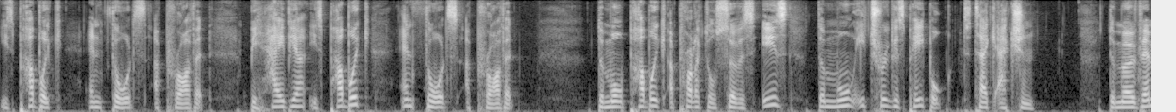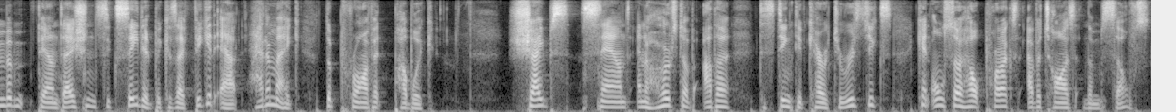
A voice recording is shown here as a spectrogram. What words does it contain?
is public and thoughts are private. Behavior is public and thoughts are private. The more public a product or service is, the more it triggers people to take action. The Movember Foundation succeeded because they figured out how to make the private public. Shapes, sounds, and a host of other distinctive characteristics can also help products advertise themselves.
